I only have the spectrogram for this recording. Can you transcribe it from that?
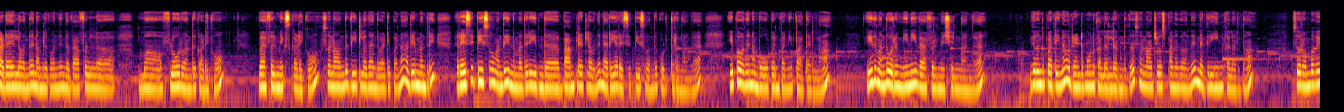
கடையில் வந்து நம்மளுக்கு வந்து இந்த வேஃபில் ஃப்ளோர் வந்து கிடைக்கும். வேஃபில் மிக்ஸ் கிடைக்கும். ஸோ நான் வந்து வீட்டில் தான் இந்த வாட்டி பண்ணேன். அதே மாதிரி ரெசிபீஸும் வந்து இந்த மாதிரி இந்த பேம்ப்ளெட்டில் வந்து நிறைய ரெசிபீஸ் வந்து கொடுத்துருந்தாங்க. இப்போ வந்து நம்ம ஓப்பன் பண்ணி பார்த்துடலாம். இது வந்து ஒரு மினி வேஃபில் மிஷின் தாங்க. இது வந்து பார்த்திங்கன்னா ஒரு ரெண்டு மூணு கலரில் இருந்தது. ஸோ நான் சூஸ் பண்ணது வந்து இந்த க்ரீன் கலர் தான். ஸோ ரொம்பவே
